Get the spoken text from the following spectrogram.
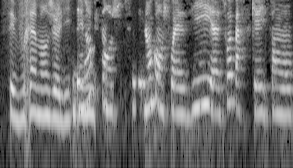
C'est vraiment joli. C'est des noms qui sont, c'est des noms qu'on choisit, euh, soit parce qu'ils sont,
